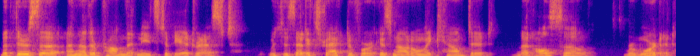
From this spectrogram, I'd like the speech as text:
But there's a, another problem that needs to be addressed, which is that extractive work is not only counted, but also rewarded.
